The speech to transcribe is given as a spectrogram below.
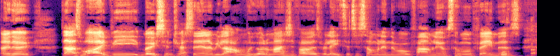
I know. That's what I'd be most interested in. I'd be like, oh my god, imagine if I was related to someone in the royal family or someone famous. Well,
